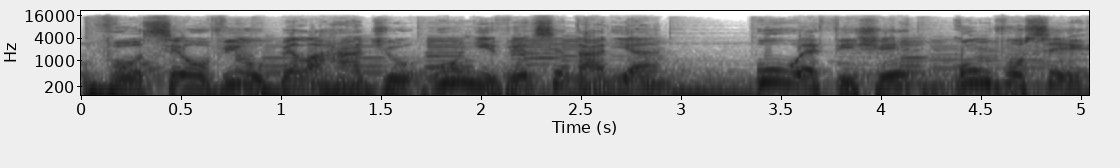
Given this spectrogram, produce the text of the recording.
Você ouviu pela Rádio Universitária UFG com você.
